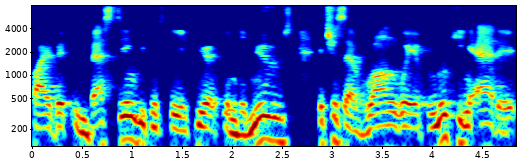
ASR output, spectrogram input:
private investing because they hear it in the news. It's just a wrong way of looking at it.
